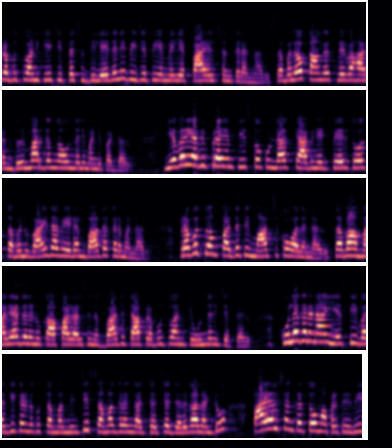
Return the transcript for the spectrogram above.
ప్రభుత్వానికి చిత్తశుద్ధి లేదని బీజేపీ ఎమ్మెల్యే పాయల్ శంకర్ అన్నారు. సభలో కాంగ్రెస్ వ్యవహారం దుర్మార్గంగా ఉందని మండిపడ్డారు. ఎవరి అభిప్రాయం తీసుకోకుండా కేబినెట్ పేరుతో సభను వాయిదా వేయడం బాధాకరమన్నారు. ప్రభుత్వం పద్ధతి మార్చుకోవాలన్నారు. సభ మర్యాదలను కాపాడాల్సిన బాధ్యత ప్రభుత్వానికి ఉందని చెప్పారు. కులగణన ఎస్సీ వర్గీకరణకు సంబంధించి సమగ్రంగా చర్చ జరగాలంటూ పాయల్ శంకర్తో మా ప్రతినిధి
